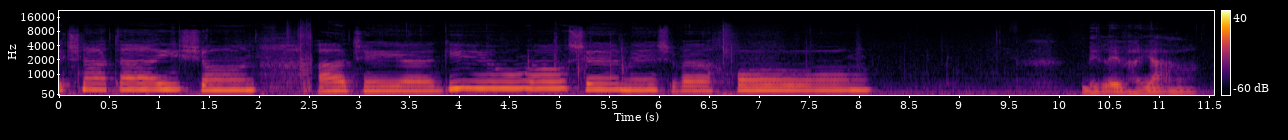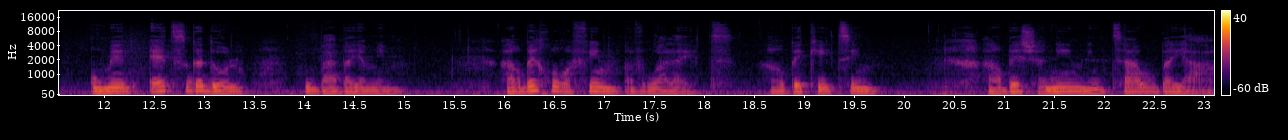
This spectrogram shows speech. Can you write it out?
את שנת האישון, עד שיגיעו אור שמש וחום. בלב היער עומד עץ גדול ובא בימים. הרבה חורפים עברו על העץ, הרבה קיצים. הרבה שנים נמצא הוא ביער.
